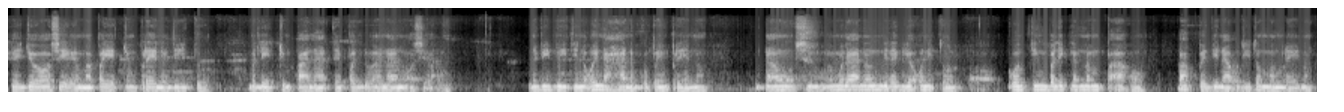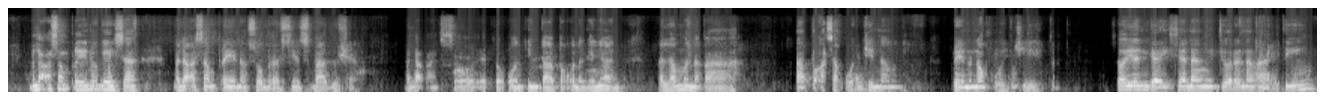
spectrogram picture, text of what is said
Medyo kasi mapayat yung preno dito. Maliit yung pa natin. Pag dumanano kasi ako, nabibitin ako, eh, nahanap ko pa yung preno. Now, simula nung nilagyan ko nito, konting balik lang ng paa ko, pak, pwede na ako dito mamreno. Malakas ang preno guys ha. Malakas ang preno. Sobra since bago siya. Malakas. So, ito, konting tapak ko lang ganyan. Alam mo, naka tapak ka sa kotse ng preno ng kotse. So, yun guys. Yan ang itsura ng ating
